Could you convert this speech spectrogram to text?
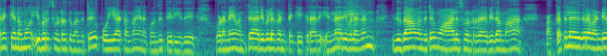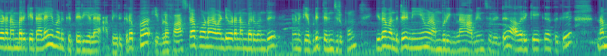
எனக்கு என்னமோ இவர் சொல்கிறது வந்துட்டு பொய்யாட்டம் தான் எனக்கு வந்து தெரியுது. உடனே வந்துட்டு அறிவழகன்ட்ட கேட்குறாரு என்ன அறிவழகன்? இதுதான் வந்துட்டு உன் ஆள் சொல்கிற விதமாக பக்கத்தில் இருக்கிற வண்டியோட நம்பர் கேட்டாலே இவனுக்கு தெரியலை. அப்படி இருக்கிறப்போ இவ்வளோ ஃபாஸ்ட்டாக போன வண்டியோட நம்பர் வந்து இவனுக்கு எப்படி தெரிஞ்சிருக்கும்? இதை வந்துட்டு நீயும் நம்புறீங்களா? அப்படின்னு அப்படின்னு சொல்லிட்டு அவர் கேட்கறதுக்கு நம்ம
